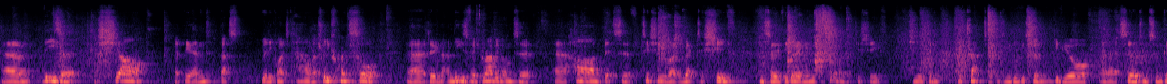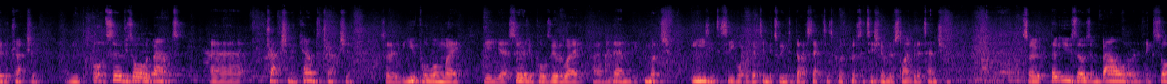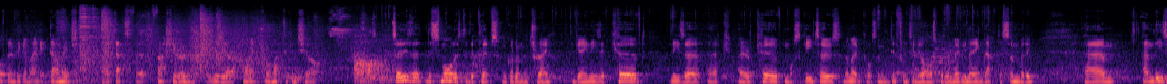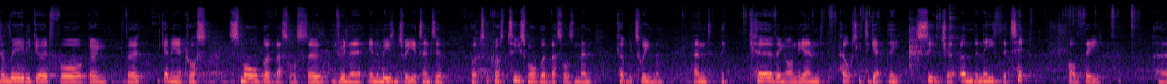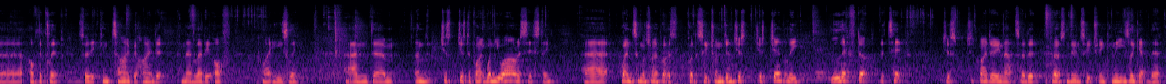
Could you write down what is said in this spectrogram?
Um, these are sharp at the end. That's really quite ow. That's really quite sore uh, doing that. And these for grabbing onto uh, hard bits of tissue like the rectus sheath. And so if you're going in, you put them on the rectus sheath, and you can retract it and give you some, give your uh, surgeon some good retraction. And all, surgery's all about uh, traction and counter traction. So you pull one way, the uh, surgeon pulls the other way, and then it's much easier to see what the bit in between to dissect is because it puts the tissue under a slight bit of tension. So don't use those in bowel or anything soft, anything that might get damaged. Uh, that's for fascia only. They really are quite traumatic and sharp. So these are the smallest of the clips we've got on the tray. Again, these are curved. These are a pair of curved mosquitoes. They might be called something different in your hospital and maybe named after somebody. Um, and these are really good for going for getting across small blood vessels. So if you're in the in the mesentery, you tend to put across two small blood vessels and then cut between them. And the curving on the end helps you to get the suture underneath the tip of the uh, of the clip, so that you can tie behind it and then let it off quite easily. And um, and just just a point when you are assisting, uh, when someone's trying to put a, put the suture on, just just gently lift up the tip, just just by doing that, so that the person doing suturing can easily get the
